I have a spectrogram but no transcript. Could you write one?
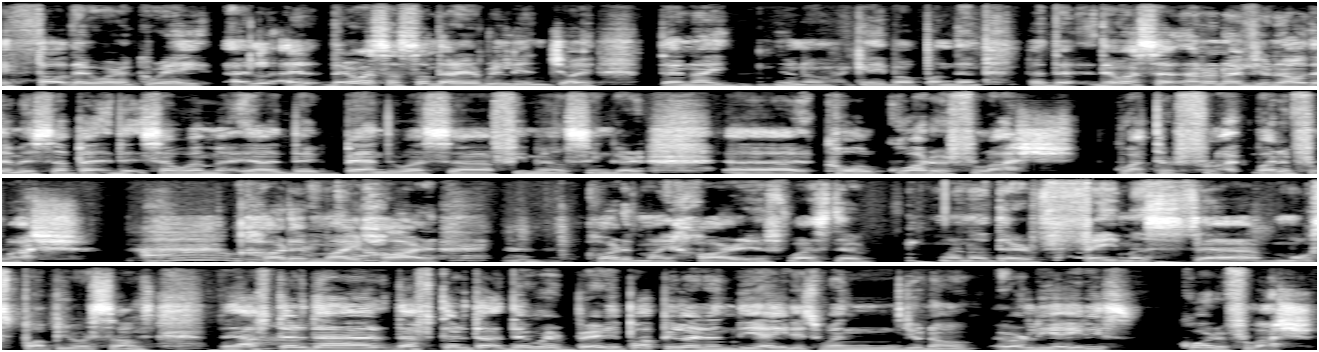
I thought they were great. I, I, there was a song that I really enjoyed. Then I, you know, gave up on them. But there, there was a, I don't know if you know them. It's a, it's a woman, uh, the band was a female singer uh, called Quarterflash. Quarterflash. Quarterflash. Oh, Heart of I My Heart. Heart of My Heart it was their one of their famous, uh, most popular songs. But after that, after that, they were very popular in the 80s when, you know, early 80s, Quarterflash.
